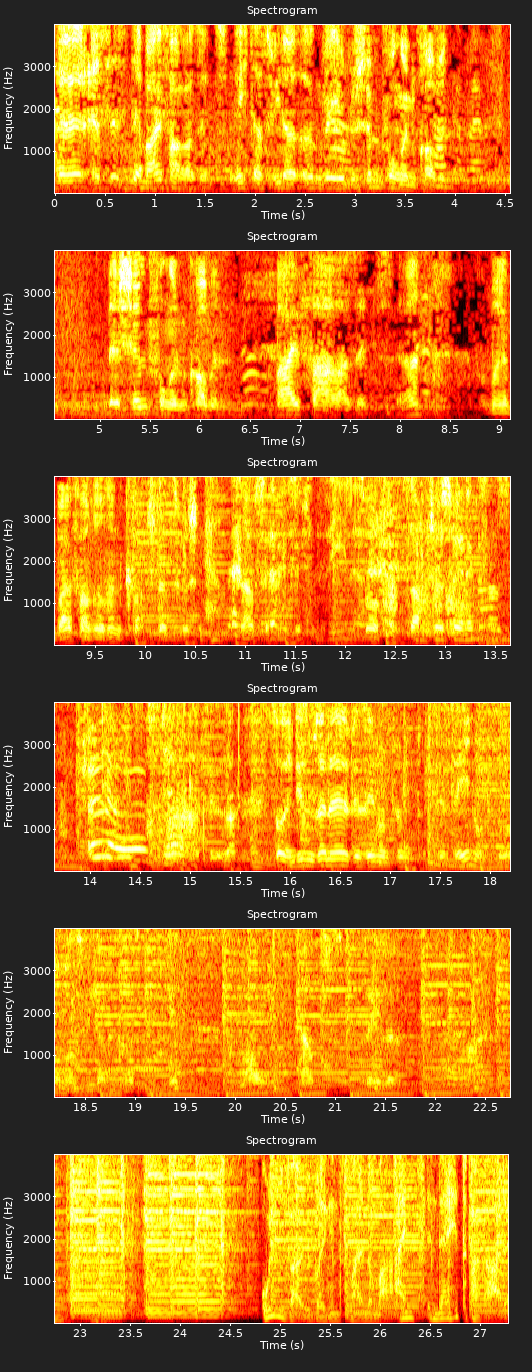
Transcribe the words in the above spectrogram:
äh, es ist der Beifahrersitz. Nicht, dass wieder irgendwelche Beschimpfungen kommen. Beschimpfungen kommen. Beifahrersitz. Ja? Und meine Beifahrerin quatscht dazwischen. Darf's ja eigentlich. So, sag Tschüss wenigstens. Tschüss. Ja, hat sie gesagt. So, in diesem Sinne, wir sehen, und, wir sehen und hören uns wieder, wenn alles gut geht. Morgen, Herz, Seele, Ball. Uli war übrigens mal Nummer 1 in der Hitparade.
